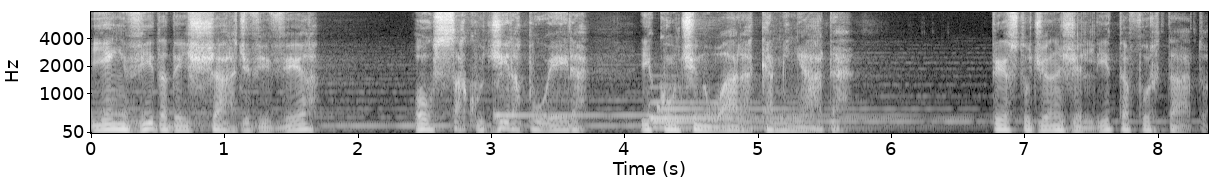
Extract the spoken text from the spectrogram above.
e em vida deixar de viver? Ou sacudir a poeira e continuar a caminhada? Texto de Angelita Furtado.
